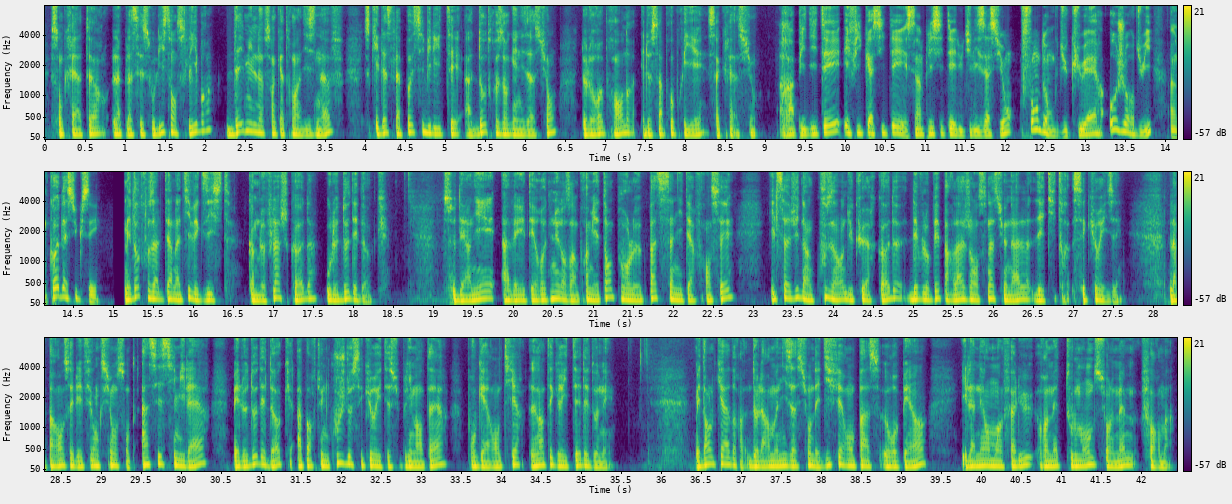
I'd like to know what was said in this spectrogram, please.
Son créateur l'a placé sous licence libre dès 1999, ce qui laisse la possibilité à d'autres organisations de le reprendre et de s'approprier sa création. Rapidité, efficacité et simplicité d'utilisation font donc du QR aujourd'hui un code à succès. Mais d'autres alternatives existent, comme le flashcode ou le 2D doc. Ce dernier avait été retenu dans un premier temps pour le pass sanitaire français. Il s'agit d'un cousin du QR code développé par l'Agence nationale des titres sécurisés. L'apparence et les fonctions sont assez similaires, mais le 2D doc apporte une couche de sécurité supplémentaire pour garantir l'intégrité des données. Mais dans le cadre de l'harmonisation des différents passes européens, il a néanmoins fallu remettre tout le monde sur le même format.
